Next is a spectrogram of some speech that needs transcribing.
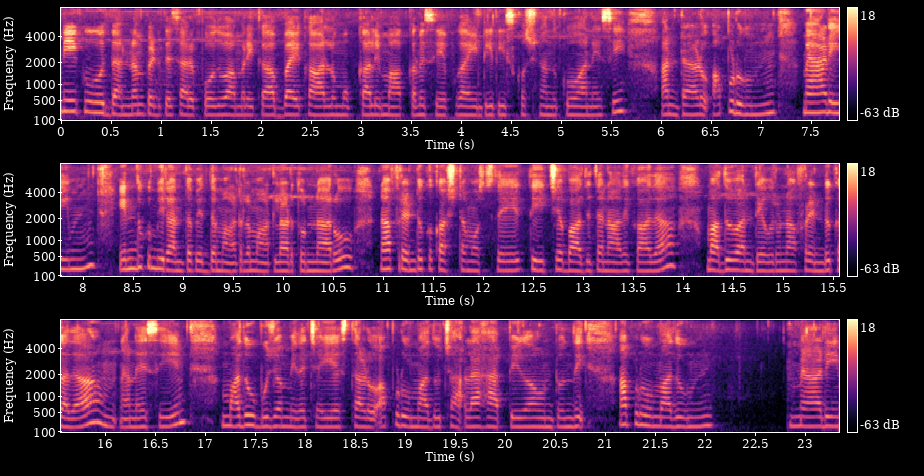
నీకు దండం పెడితే సరిపోదు. అమెరికా అబ్బాయి కాళ్ళు ముక్కాలి మా అక్కని సేఫ్గా ఇంటికి తీసుకొచ్చినందుకు అనేసి అంటాడు. అప్పుడు మ్యాడీ ఎందుకు మీరు అంత పెద్ద మాటలు మాట్లాడుతున్నారు? నా ఫ్రెండ్కు కష్టం వస్తే తీర్చే బాధ్యత నాది కాదా? మధు అంటే ఎవరు? నా ఫ్రెండ్ కదా? అనేసి మధు భుజం మీద చేయేస్తాడు. అప్పుడు మధు చాలా హ్యాపీగా ఉంటుంది. అప్పుడు మధు మ్యాడీ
